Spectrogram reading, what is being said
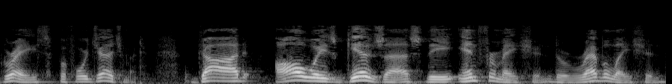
grace before judgment. God always gives us the information, the revelation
